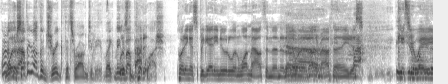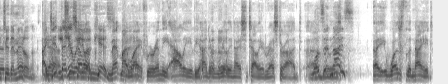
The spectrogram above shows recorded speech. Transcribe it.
I don't know. What There's about- something about the drink that's wrong to me. Like maybe What it's the about put it- backwash. putting a spaghetti noodle in one mouth and then another one in another mouth, and then you just kiss your your way way to- to the middle. I Yeah. did. Eat That your is way how to I a kiss. met my Yeah, yeah. wife. We were in the alley behind a really nice Italian restaurant. Uh, Was there it nice? Uh, it was the night.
